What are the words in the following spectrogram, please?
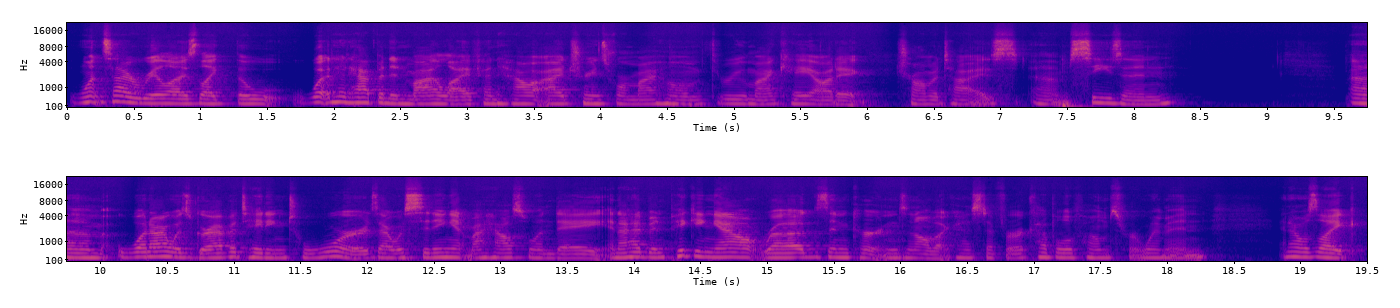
once I realized like the what had happened in my life and how I transformed my home through my chaotic, traumatized um, season, um, what I was gravitating towards, I was sitting at my house one day and I had been picking out rugs and curtains and all that kind of stuff for a couple of homes for women. And I was like,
